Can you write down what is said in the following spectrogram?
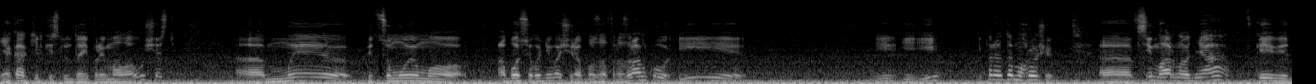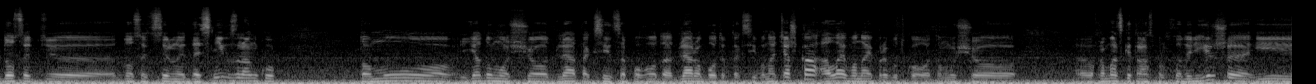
яка кількість людей приймала участь, ми підсумуємо або сьогодні ввечері, або завтра зранку і, і, і, і, і передамо гроші. Всім гарного дня. В Києві досить, е, досить сильно йде сніг зранку. Тому я думаю, що для таксі це погода для роботи в таксі вона тяжка, але вона і прибуткова, тому що е, громадський транспорт ходить гірше, і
